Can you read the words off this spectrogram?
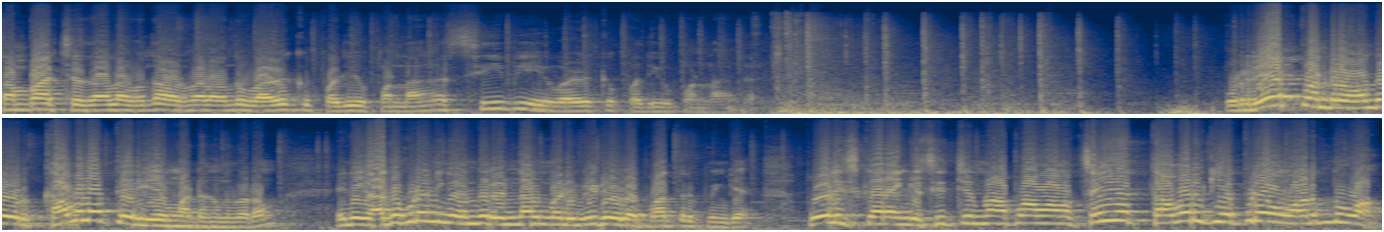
சம்பாதிச்சதால வந்து அவர் மேலே வந்து வழக்கு பதிவு பண்ணாங்க சிபிஐ வழக்கு பதிவு பண்ணாங்க. ஒரு ரேப் பண்றவன் வந்து ஒரு கவலை தெரிய மாட்டேங்குது மேடம் இன்னைக்கு அது கூட நீங்க வந்து ரெண்டு நாள் முன்னாடி வீடியோவில் பார்த்துருப்பீங்க. போலீஸ்காரன் இங்கே சிரிச்சுமா அப்போ அவன் செய்ய தவறுக்கு எப்படி அவன் வருந்துவான்?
